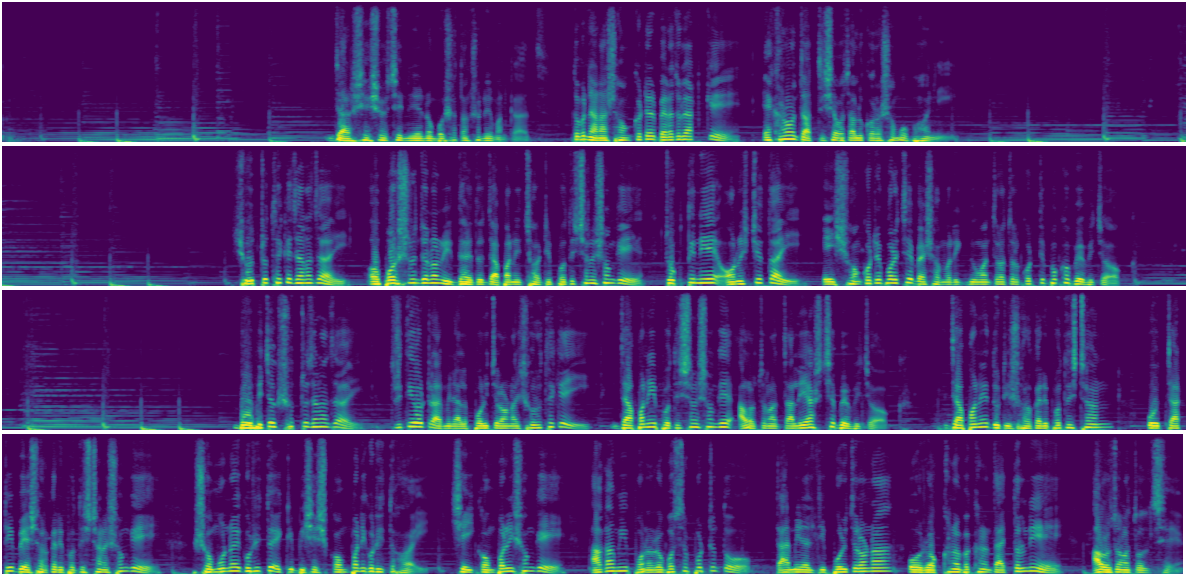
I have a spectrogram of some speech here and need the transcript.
যার শেষ হয়েছে নিরানব্বই শতাংশ নির্মাণ কাজ। তবে নানা সংকটের বেড়াজলে আটকে এখনও যাত্রী সেবা চালু করা সম্ভব হয়নি। সূত্র থেকে জানা যায়, অপারেশনের জন্য নির্ধারিত জাপানি ছয়টি প্রতিষ্ঠানের সঙ্গে চুক্তি নিয়ে অনিশ্চয়তায় এই সংকটে পড়েছে বেসামরিক বিমান চলাচল কর্তৃপক্ষ বেবিচক। বেবিচক সূত্র জানা যায়, তৃতীয় টার্মিনাল পরিচালনায় শুরু থেকেই জাপানি প্রতিষ্ঠানের সঙ্গে আলোচনা চালিয়ে আসছে বেবিচক। জাপানের দুটি সরকারি প্রতিষ্ঠান ও চারটি বেসরকারি প্রতিষ্ঠানের সঙ্গে সমন্বয়ে গঠিত একটি বিশেষ কোম্পানি গঠিত হয়। সেই কোম্পানির সঙ্গে আগামী পনেরো বছর পর্যন্ত টার্মিনালটি পরিচালনা ও রক্ষণাবেক্ষণের দায়িত্ব নিয়ে আলোচনা চলছে।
